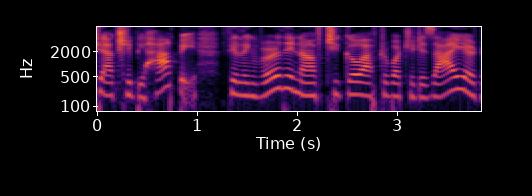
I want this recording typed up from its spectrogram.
to actually be happy, feeling worthy enough to go after what you desire,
